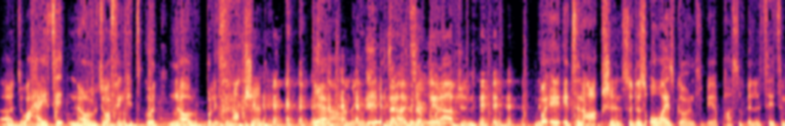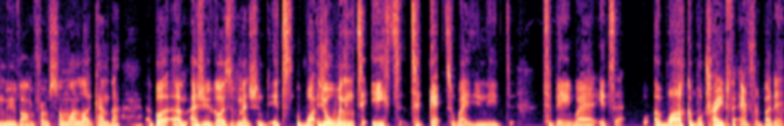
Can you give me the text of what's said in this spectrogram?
Uh, do I hate it? No. Do I think it's good? No. But it's an option. yeah, you know I mean, it's, an, it's certainly an option. but it, it's an option. So there's always going to be a possibility to move on from someone like Kemba. But um, as you guys have mentioned, it's what you're willing to eat to get to where you need to be, where it's a workable trade for everybody.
